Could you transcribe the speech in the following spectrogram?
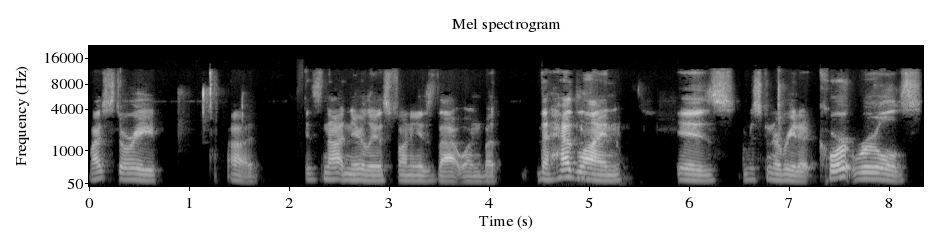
my story uh it's not nearly as funny as that one but the headline is i'm just going to read it court rules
